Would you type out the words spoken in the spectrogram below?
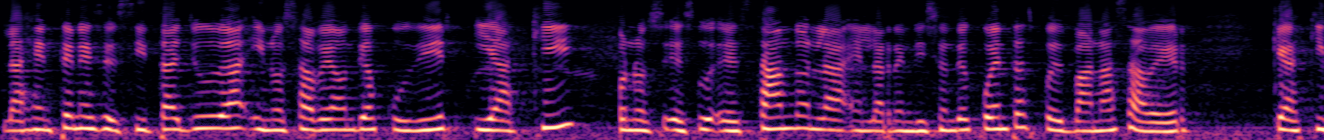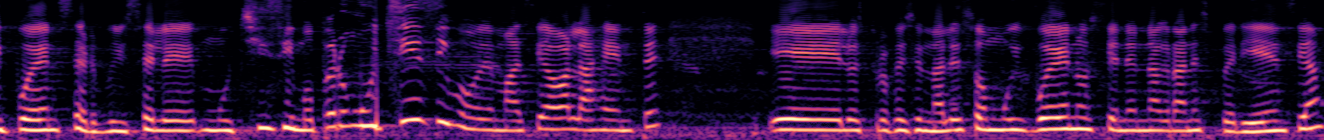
La gente necesita ayuda y no sabe a dónde acudir. Y aquí, estando en la, en la rendición de cuentas, pues van a saber que aquí pueden servírsele muchísimo, pero muchísimo, demasiado a la gente. Eh, los profesionales son muy buenos, tienen una gran experiencia.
